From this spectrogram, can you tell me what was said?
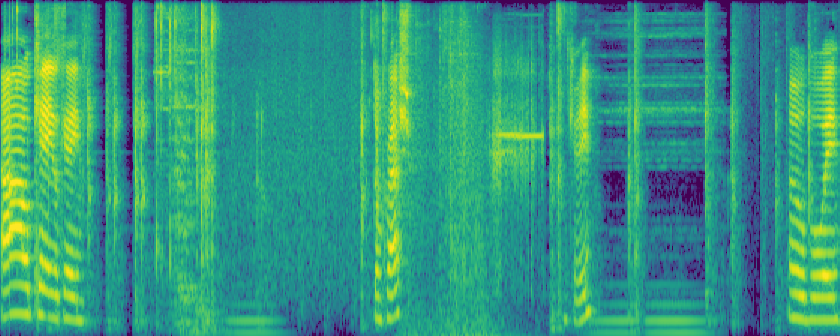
Ah, okay, okay. Don't crash. Okay. Oh boy.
